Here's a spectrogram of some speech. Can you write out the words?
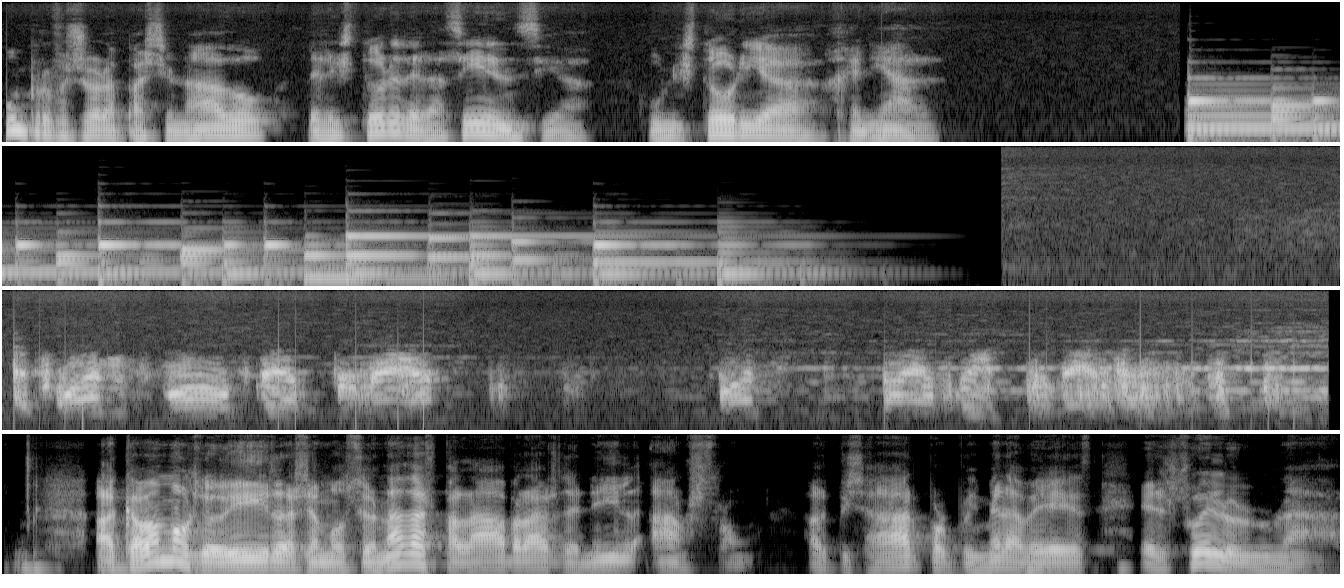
un profesor apasionado de la historia de la ciencia, una historia genial. Acabamos de oír las emocionadas palabras de Neil Armstrong al pisar por primera vez el suelo lunar.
